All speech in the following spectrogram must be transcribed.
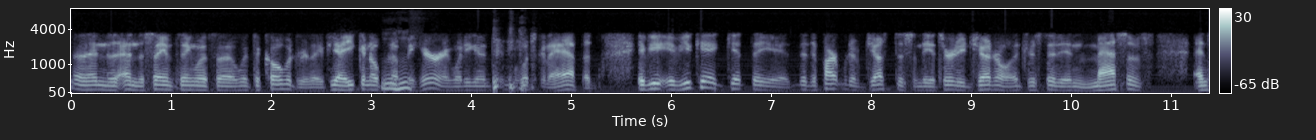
and and the same thing with uh, with the COVID relief. Yeah, you can open Mhm. up a hearing. What are you going to do? What's going to happen if you if you can't get the the Department of Justice and the Attorney General interested in massive and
